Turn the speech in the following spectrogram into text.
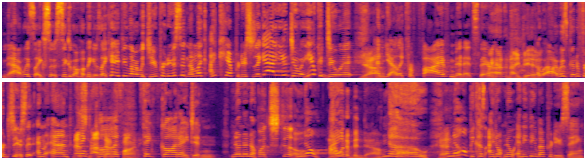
Matt was like so sick of the whole thing. He was like, hey, Pilar, would you produce it? And I'm like, I can't produce it. He's like, yeah, you do it. You could do it. Yeah. And yeah, like for five minutes there. We had an idea. I was going to produce it. And, and That's thank not God, that funny. Thank God I didn't. No, no, no. But still, no, I would have been down. No, Yeah. no, because I don't know anything about producing.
